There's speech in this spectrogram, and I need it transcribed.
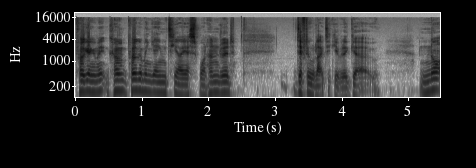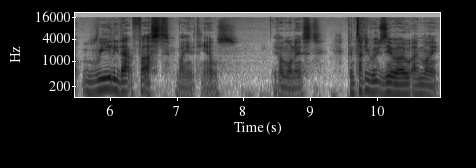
programming programming game TIS 100 definitely would like to give it a go. Not really that fussed by anything else, if I'm honest. Kentucky Route Zero I might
